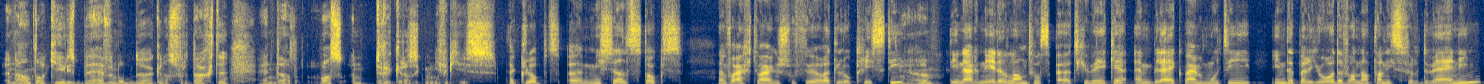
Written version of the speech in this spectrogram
een aantal keer is blijven opduiken als verdachte. En dat was een trucker, als ik me niet vergis. Dat klopt. Michel Stoks, een vrachtwagenchauffeur uit Locristi, Ja, die naar Nederland was uitgeweken. En blijkbaar moet hij in de periode van Nathalie's verdwijning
